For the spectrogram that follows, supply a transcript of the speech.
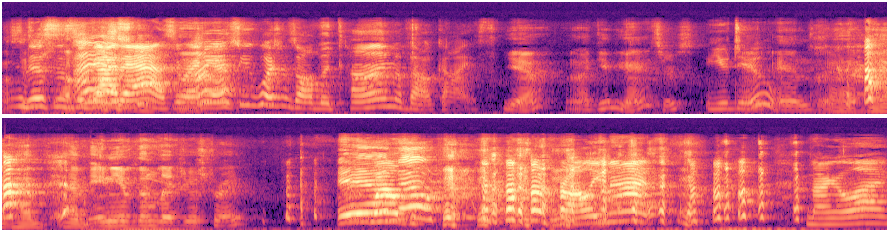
I'll This is I'll guy to ask, uh, right? I ask you questions all the time about guys. Yeah, and I give you answers. You do. And, and have, have, have any of them led you astray? Yeah, Well- no. probably not. not gonna lie.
